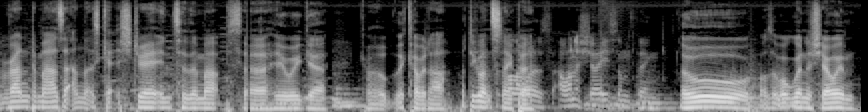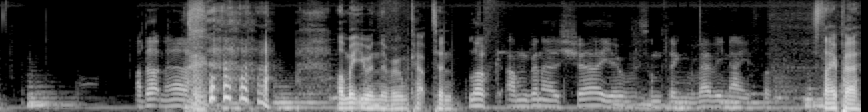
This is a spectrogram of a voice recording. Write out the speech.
randomizer and let's get straight into the map. So here we go. Go up the corridor. What do you want, Sniper? I want to show you something. Ooh, what's it, what we're going to show him? I don't know. I'll meet you in the room, Captain. Look, I'm going to show you something very nice. Sniper.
